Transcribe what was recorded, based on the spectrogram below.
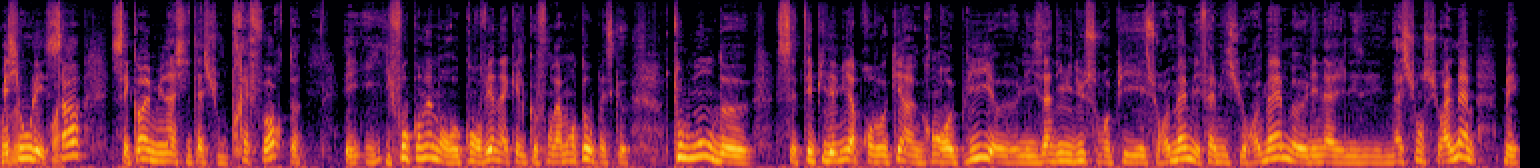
Mais si vous voulez, ça, c'est quand même une incitation très forte et il faut quand même qu'on revienne à quelques fondamentaux, parce que tout le monde, euh, cette épidémie a provoqué un grand repli. Euh, les individus sont repliés sur eux-mêmes, les familles sur eux-mêmes, euh, les, nations sur elles-mêmes. Mais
